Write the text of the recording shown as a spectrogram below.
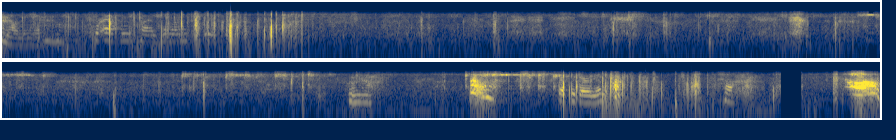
No, man. We're after my one. That's the area. Oh! Ah!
